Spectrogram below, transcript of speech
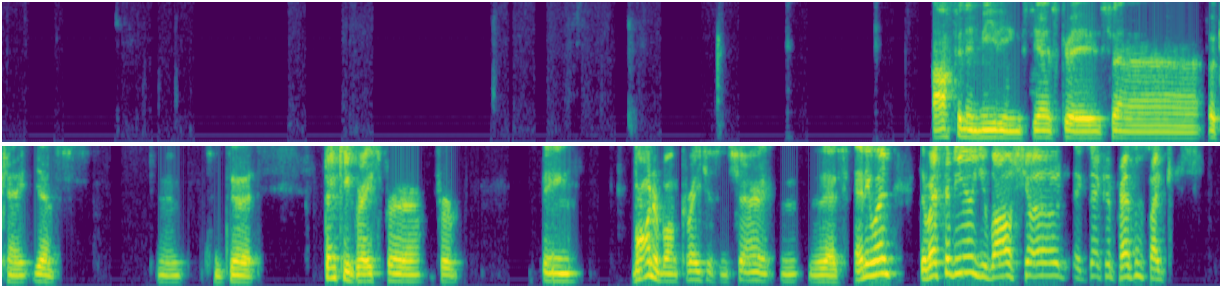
Often in meetings, yes, Grace. Uh, okay, yes, Mm, to do it. Thank you, Grace, for for being vulnerable and courageous and sharing this. Anyone, the rest of you, you've all showed executive presence. Like,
